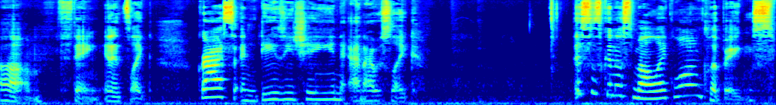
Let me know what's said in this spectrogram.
um, thing, and it's like grass and daisy chain, and I was like, this is gonna smell like lawn clippings.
